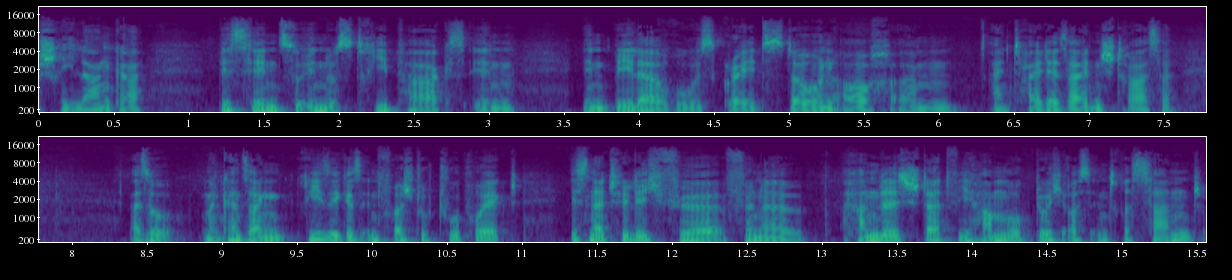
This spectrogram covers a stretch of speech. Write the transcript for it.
Sri Lanka bis hin zu Industrieparks in in Belarus, Great Stone auch ähm, ein Teil der Seidenstraße. Also man kann sagen, riesiges Infrastrukturprojekt ist natürlich für, für eine Handelsstadt wie Hamburg durchaus interessant,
